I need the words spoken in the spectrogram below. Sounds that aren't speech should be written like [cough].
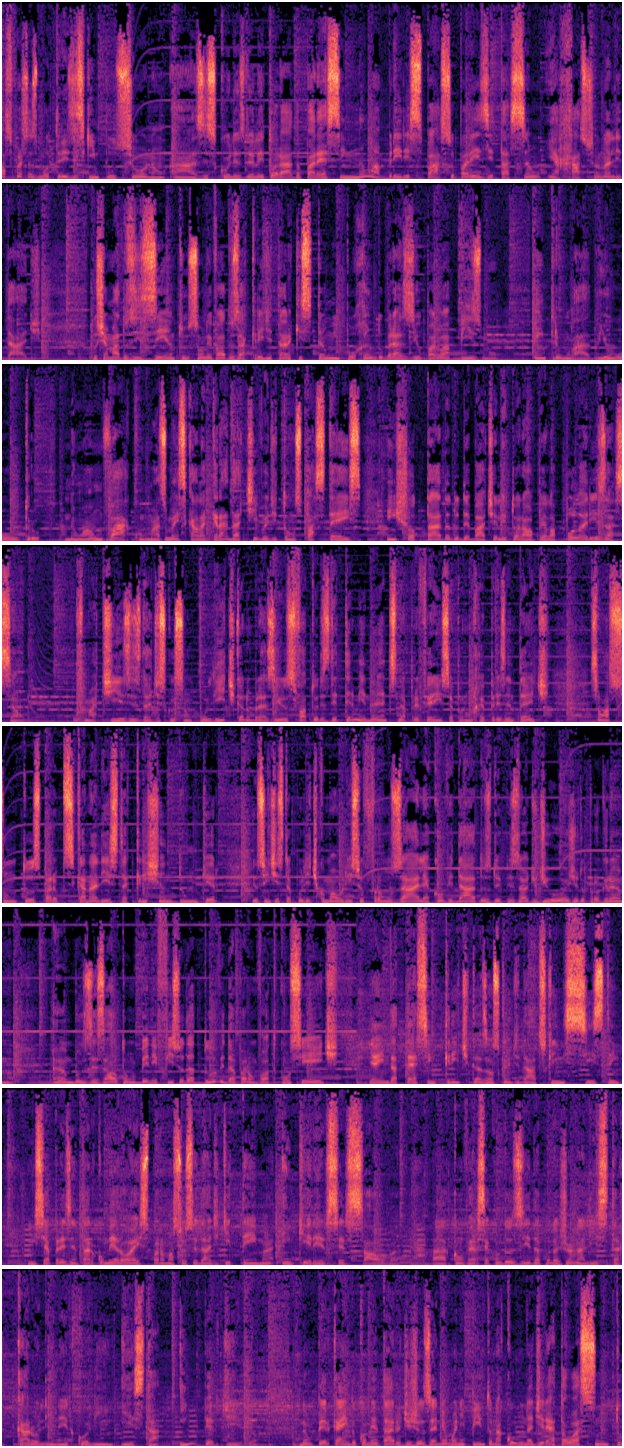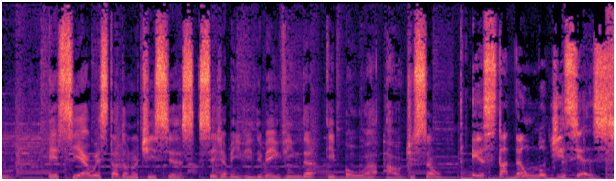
As forças motrizes que impulsionam as escolhas do eleitorado parecem não abrir espaço para a hesitação e a racionalidade. Os chamados isentos são levados a acreditar que estão empurrando o Brasil para o abismo. Entre um lado e o outro, não há um vácuo, mas uma escala gradativa de tons pastéis, enxotada do debate eleitoral pela polarização. Os matizes da discussão política no Brasil, os fatores determinantes na preferência por um representante, são assuntos para o psicanalista Christian Dunker e o cientista político Maurício Fronzalha, convidados do episódio de hoje do programa. Ambos exaltam o benefício da dúvida para um voto consciente e ainda tecem críticas aos candidatos que insistem em se apresentar como heróis para uma sociedade que teima em querer ser salva. A conversa é conduzida pela jornalista Carolina Ercolim e está imperdível. Não perca ainda o comentário de José Neumani Pinto na coluna Direto ao Assunto. Esse é o Estadão Notícias. Seja bem-vindo e bem-vinda e boa audição. Estadão Notícias.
